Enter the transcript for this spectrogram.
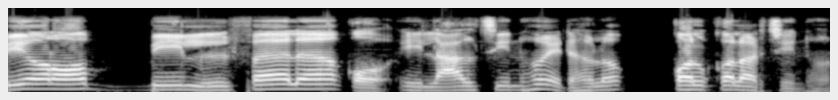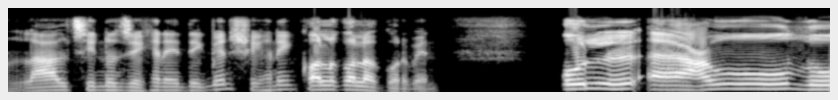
বিরব্বিল ফালাক এই লাল চিহ্ন, এটা হলো কলকলার চিহ্ন। লাল চিহ্ন যেখানে দেখবেন, সেখানেই কলকলা করবেন। কুল আউযু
